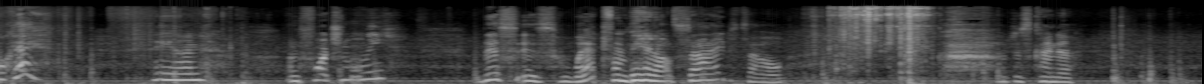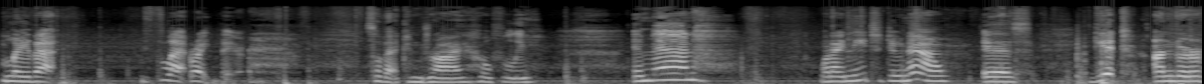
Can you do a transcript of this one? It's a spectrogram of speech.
Okay. And unfortunately, this is wet from being outside, so I'll just kind of lay that flat right there so that can dry hopefully. And then what I need to do now is get under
